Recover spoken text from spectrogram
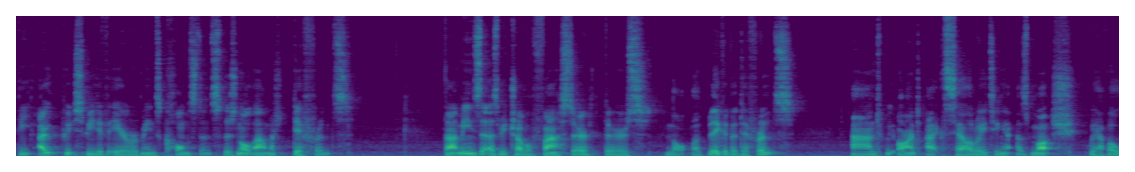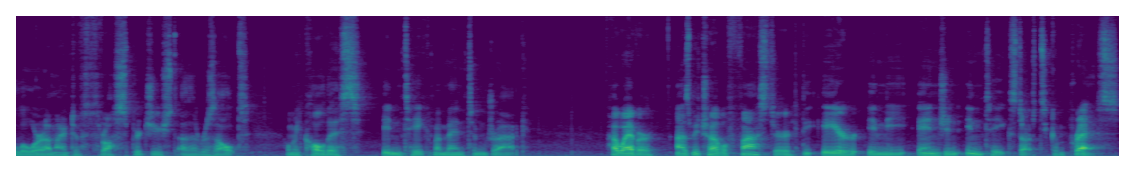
the output speed of the air remains constant, so there's not that much difference. That means that as we travel faster, there's not as big of a difference, and we aren't accelerating it as much. We have a lower amount of thrust produced as a result, and we call this intake momentum drag. However, as we travel faster, the air in the engine intake starts to compress.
